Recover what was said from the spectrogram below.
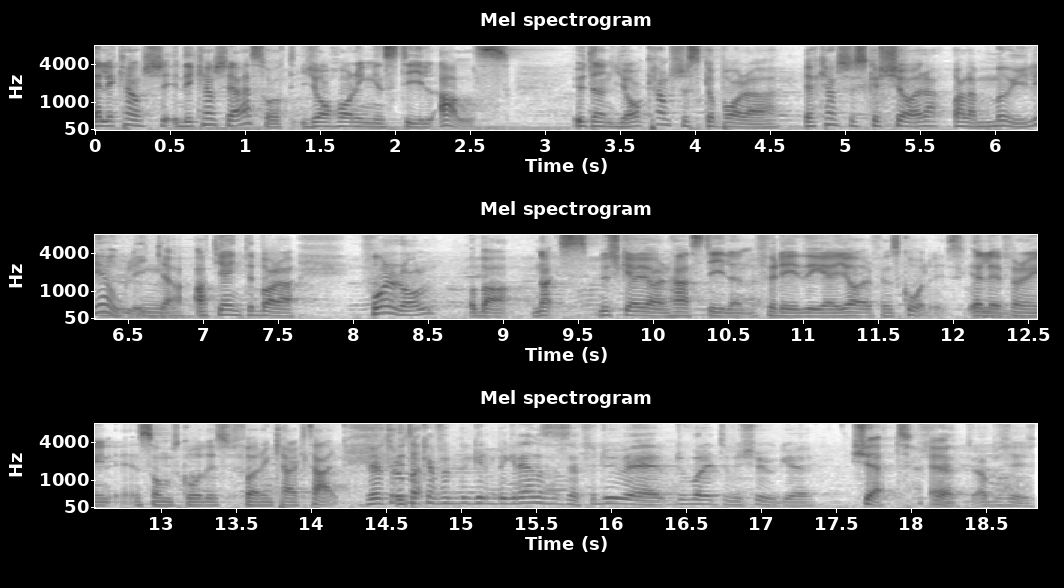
eller kanske, det kanske är så att jag har ingen stil alls. Utan jag kanske ska bara, jag kanske ska köra alla möjliga Mm. olika. Att jag inte bara får en roll och bara nice, nu ska jag göra den här stilen för det är det jag gör för en skådis. Eller för en, som skådis för en karaktär. för jag tror Utan- man kan begränsa sig, för du, är, du var lite över 20, 21. 21, ja precis.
